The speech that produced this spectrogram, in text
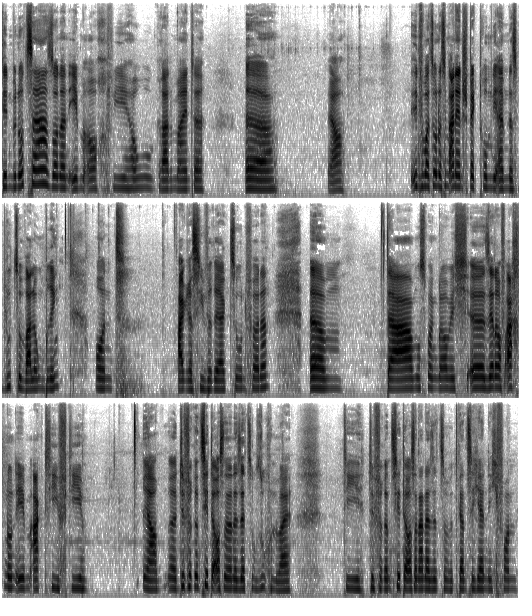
den Benutzer, sondern eben auch, wie Haru gerade meinte, äh, ja, Informationen aus dem anderen Spektrum, die einem das Blut zur Wallung bringen und aggressive Reaktionen fördern. Ähm, da muss man, glaube ich, äh, sehr darauf achten und eben aktiv die ja, äh, differenzierte Auseinandersetzung suchen, weil die differenzierte Auseinandersetzung wird ganz sicher nicht von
